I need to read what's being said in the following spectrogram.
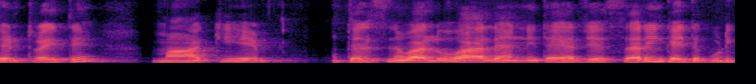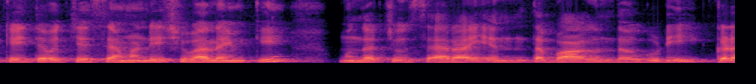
సెంటర్ అయితే మాకి తెలిసిన వాళ్ళు వాళ్ళే అన్నీ తయారు చేస్తారు. ఇంకైతే గుడికి అయితే వచ్చేసామండి శివాలయంకి. ముందర చూసారా ఎంత బాగుందో గుడి. ఇక్కడ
